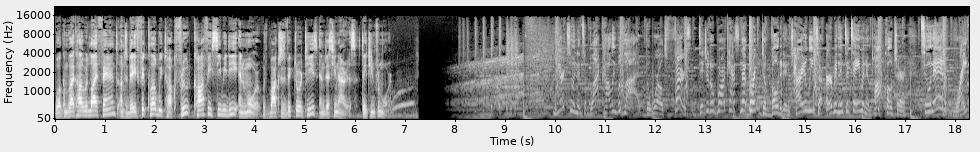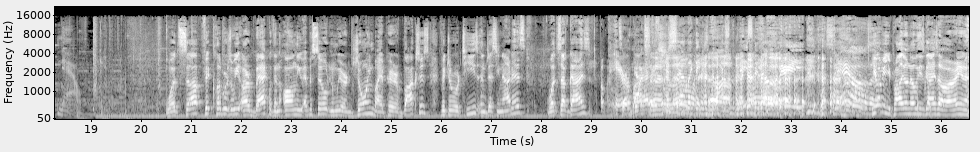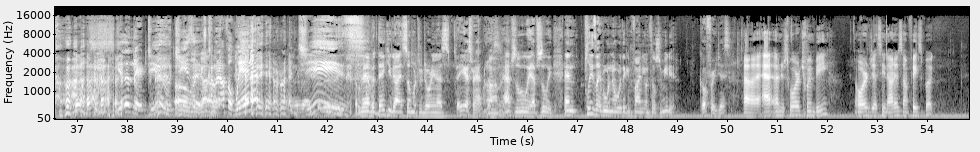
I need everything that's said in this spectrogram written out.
Welcome, Black Hollywood Live fans. On today's Fit Club, we talk fruit, coffee, CBD, and more with boxers Victor Ortiz and Jesse Nares. Stay tuned for more. You're tuned into Black Hollywood Live, the world's first digital broadcast network devoted entirely to urban entertainment and pop culture. Tune in right now. What's up, Fit Clubbers? We are back with an all new episode, and we are joined by a pair of boxers, Victor Ortiz and Jesse Nares. What's up, guys? A pair of boxers. You sound like they just box in the basement. That was very. Damn. You, I mean, you probably don't know who these guys are, you know. Give them their due. Jesus. Oh God. Coming off a win? yeah, right. Jeez. Oh, man, but thank you guys so much for joining us. Thank you guys for having us. Um, absolutely, absolutely. And please let everyone know where they can find you on social media. Go for it, Jesse. uh, at underscore twin B or Jesse Nares on Facebook.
